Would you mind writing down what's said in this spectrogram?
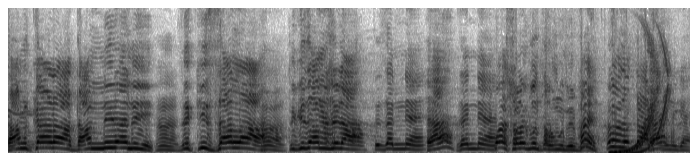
ধান কাড়া ধান নিরানি হ্যাঁ। যে কি জ্বালা হ্যাঁ। তুই কি জানো সেটা তো জানি না হ্যাঁ জানি না কয় সড়ক ও তো নিগা।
